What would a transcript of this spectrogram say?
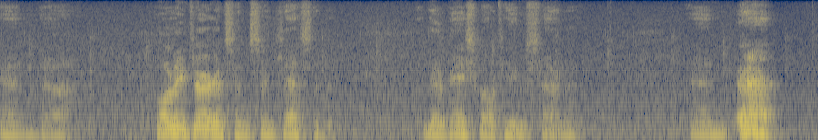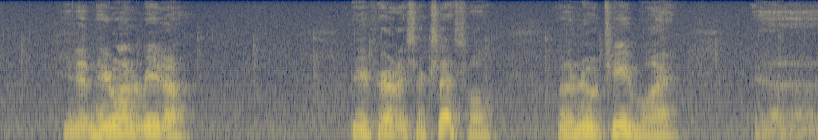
And, uh, Ole Jurgensen suggested that a baseball team started. And he didn't, he wanted me to be fairly successful with a new team, why, uh,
